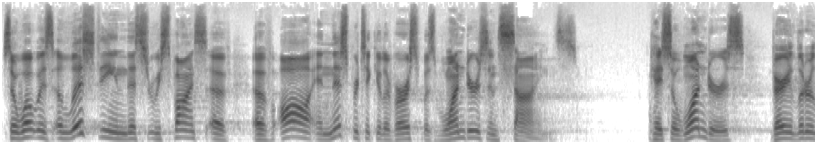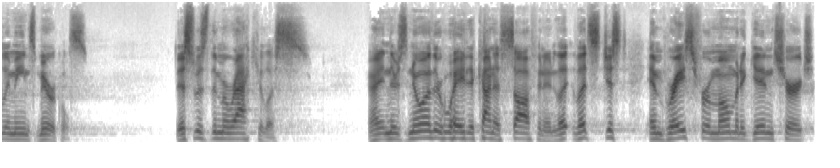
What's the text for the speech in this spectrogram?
So, what was eliciting this response of, of awe in this particular verse was wonders and signs. Okay, so wonders very literally means miracles. This was the miraculous. Right? And there's no other way to kind of soften it. Let, let's just embrace for a moment again, church.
